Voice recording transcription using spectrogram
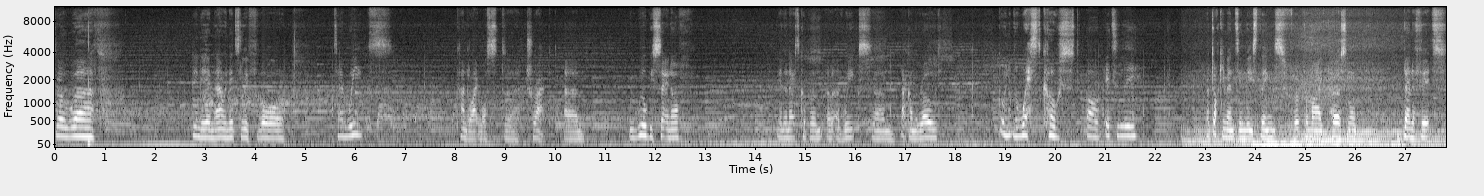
So, uh, been here now in Italy for 10 weeks. Kind of like lost uh, track. Um, we will be setting off in the next couple of, of- weeks um, back on the road, going up the west coast of Italy. I'm documenting these things for, for my personal benefits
